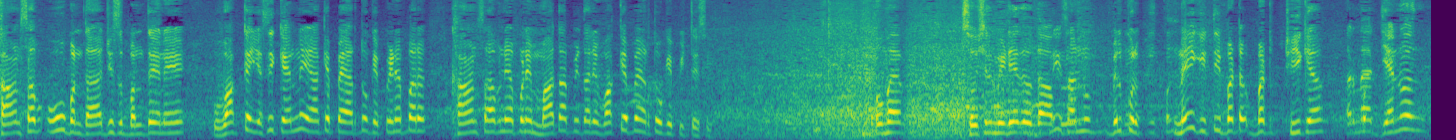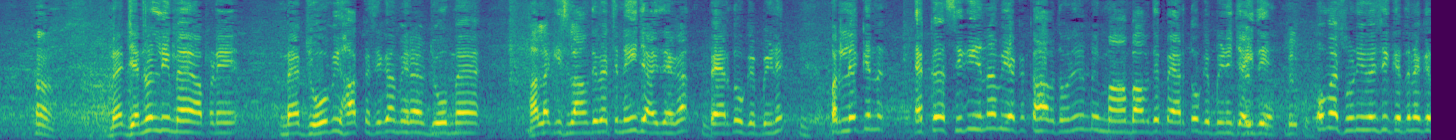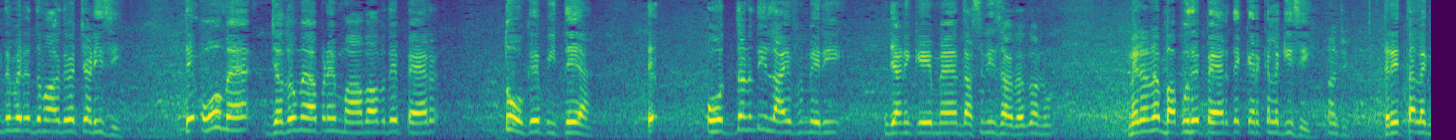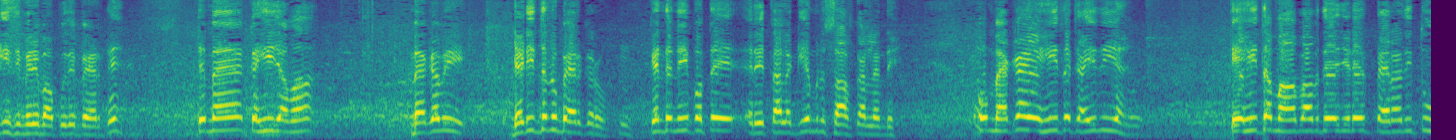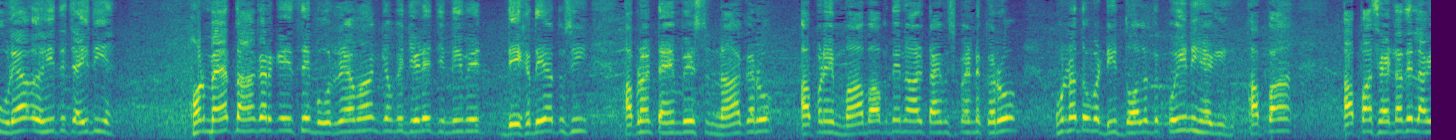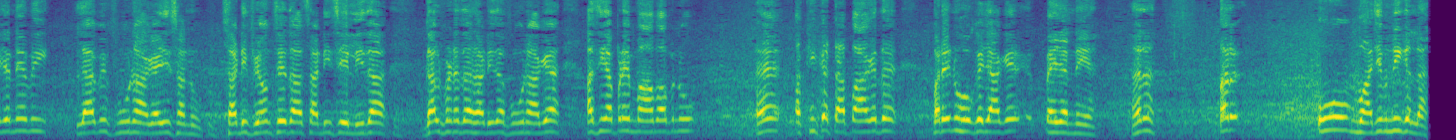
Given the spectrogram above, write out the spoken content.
ਖਾਨ ਸਾਹਿਬ ਉਹ ਬੰਦਾ ਜਿਸ ਬੰਦੇ ਨੇ ਵਾਕਈ ਅਸੀਂ ਕਹਿੰਦੇ ਆ ਕਿ ਪੈਰ ਧੋ ਕੇ ਪੀਣੇ ਪਰ ਖਾਨ ਸਾਹਿਬ ਨੇ ਆਪਣੇ ਮਾਤਾ ਪਿਤਾ ਦੇ ਵਾਕਈ ਪੈਰ ਧੋ ਕੇ ਪੀਤੇ ਸੀ। ਉਹ ਮੈਂ ਸੋਸ਼ਲ ਮੀਡੀਆ ਤੇ ਉਹਦਾ ਨਹੀਂ ਸਾਨੂੰ ਬਿਲਕੁਲ ਨਹੀਂ ਕੀਤੀ ਬਟ ਬਟ ਠੀਕ ਆ। ਪਰ ਮੈਂ ਜੈਨੂਅਲ ਹਾਂ। ਮੈਂ ਜਨਰਲੀ ਮੈਂ ਆਪਣੇ ਮੈਂ ਜੋ ਵੀ ਹੱਕ ਸੀਗਾ ਮੇਰਾ ਜੋ ਮੈਂ ਹਾਲਾਂਕਿ ਇਸਲਾਮ ਦੇ ਵਿੱਚ ਨਹੀਂ ਜਾਇਜ਼ ਹੈਗਾ ਪੈਰ ਧੋ ਕੇ ਪੀਣੇ। ਪਰ ਲੇਕਿਨ ਇੱਕ ਸੀਗੀ ਨਾ ਵੀ ਇੱਕ ਕਹਾਵਤ ਹੋਣੀ ਵੀ ਮਾਂ-ਬਾਪ ਦੇ ਪੈਰ ਧੋ ਕੇ ਪੀਣੇ ਚਾਹੀਦੇ ਆ। ਉਹ ਮੈਂ ਸੁਣੀ ਹੋਈ ਸੀ ਕਿਤੇ ਨਾ ਕਿਤੇ ਮੇਰੇ ਦਿਮਾਗ ਦੇ ਵਿੱਚ ਚੜੀ ਸੀ। ਤੇ ਉਹ ਮੈਂ ਜਦੋਂ ਮੈਂ ਆਪਣੇ ਮਾਂ-ਬਾਪ ਦੇ ਪੈਰ ਧੋ ਕੇ ਪੀਤੇ ਆ ਤੇ ਉਦਣ ਦੀ ਲਾਈਫ ਮੇਰੀ ਯਾਨੀ ਕਿ ਮੈਂ ਦੱਸ ਨਹੀਂ ਸਕਦਾ ਤੁਹਾਨੂੰ ਮੇਰਾ ਨਾ ਬਾਪੂ ਦੇ ਪੈਰ ਤੇ ਕਿਰਕ ਲੱਗੀ ਸੀ। ਹਾਂਜੀ। ਰੇਤਾ ਲੱਗੀ ਸੀ ਮੇਰੇ ਬਾਪੂ ਦੇ ਪੈਰ ਤੇ। ਤੇ ਮੈਂ ਕਹੀ ਜਾਵਾਂ ਮੈਂ ਕਿਹਾ ਵੀ ਡੈਡੀ ਇੱਧਰ ਨੂੰ ਪੈਰ ਕਰੋ। ਕਹਿੰਦੇ ਨਹੀਂ ਪੁੱਤੇ ਰੇਤਾ ਲੱਗੀ ਹੈ ਮੈਨੂੰ ਸਾਫ਼ ਕਰ ਲੈਂਦੇ ਉਹ ਮੈਂ ਕਿਹਾ ਇਹੀ ਤਾਂ ਚਾਹੀਦੀ ਹੈ ਇਹੀ ਤਾਂ ਮਾਪੇ ਦੇ ਜਿਹੜੇ ਪੈਰਾਂ ਦੀ ਧੂੜ ਆ, ਉਹੀ ਤਾਂ ਚਾਹੀਦੀ ਹੈ ਹੁਣ ਮੈਂ ਤਾਂ ਕਰਕੇ ਇੱਥੇ ਬੋਲ ਰਿਹਾ ਵਾਂ, ਕਿਉਂਕਿ ਜਿਹੜੇ ਜਿੰਨੀ ਵੀ ਦੇਖਦੇ ਆ ਤੁਸੀਂ, ਆਪਣਾ ਟਾਈਮ ਵੇਸਟ ਨਾ ਕਰੋ, ਆਪਣੇ ਮਾਪੇ ਦੇ ਨਾਲ ਟਾਈਮ ਸਪੈਂਡ ਕਰੋ, ਉਹਨਾਂ ਤੋਂ ਵੱਡੀ ਦੌਲਤ ਕੋਈ ਨਹੀਂ ਹੈਗੀ। ਆਪਾਂ ਆਪਾਂ ਸਾਈਡਾਂ ਤੇ ਲੱਗ ਜਾਂਦੇ ਆ ਵੀ, ਲੈ ਵੀ ਫੋਨ ਆ ਗਿਆ ਜੀ ਸਾਨੂੰ, ਸਾਡੀ ਫਿਓਂਸੇ ਦਾ, ਸਾਡੀ ਸਹੇਲੀ ਦਾ ਗਰਲਫ੍ਰੈਂਡ ਦਾ, ਸਾਡੀ ਦਾ ਫੋਨ ਆ ਗਿਆ। ਅਸੀਂ ਆਪਣੇ ਮਾਪੇ ਨੂੰ, ਹੈ, ਅੱਖੀ ਘੱਟਾ ਪਾ ਕੇ ਤੇ ਪਰੇ ਨੂੰ ਹੋ ਕੇ ਜਾ ਕੇ ਪੈ ਜਾਂਦੇ ਆ, ਹੈਨਾ? ਪਰ ਉਹ ਵਾਜਿਬ ਨਹੀਂ ਗੱਲਾਂ।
